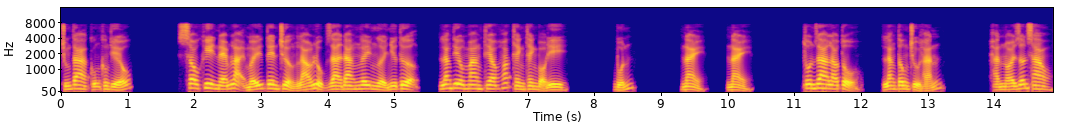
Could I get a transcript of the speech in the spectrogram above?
chúng ta cũng không thiếu. Sau khi ném lại mấy tên trưởng lão lục ra đang ngây người như tượng lang tiêu mang theo hoác thanh thanh bỏ đi. Bốn. Này này. Tôn gia lão tổ lang tông chủ hắn. Hắn nói dẫn sao?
